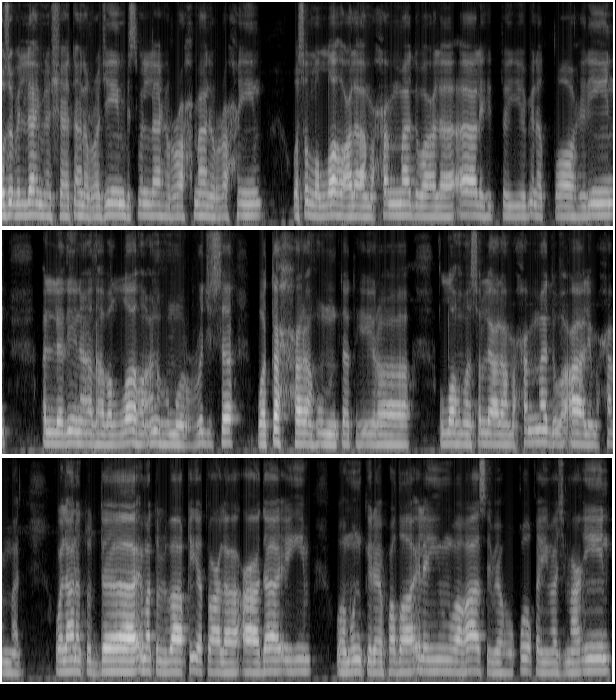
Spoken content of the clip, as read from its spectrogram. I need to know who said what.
Speaker 1: أعوذ بالله من الشيطان الرجيم. بسم الله الرحمن الرحيم. وصلى الله على محمد وعلى آله الطيبين الطاهرين الذين أذهب الله عنهم الرجس وطهرهم تطهيرا. اللهم صل على محمد وآل محمد. ولعنة الدائمة الباقية على أعدائهم ومنكر فضائلهم وغاصب حقوقهم أجمعين.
